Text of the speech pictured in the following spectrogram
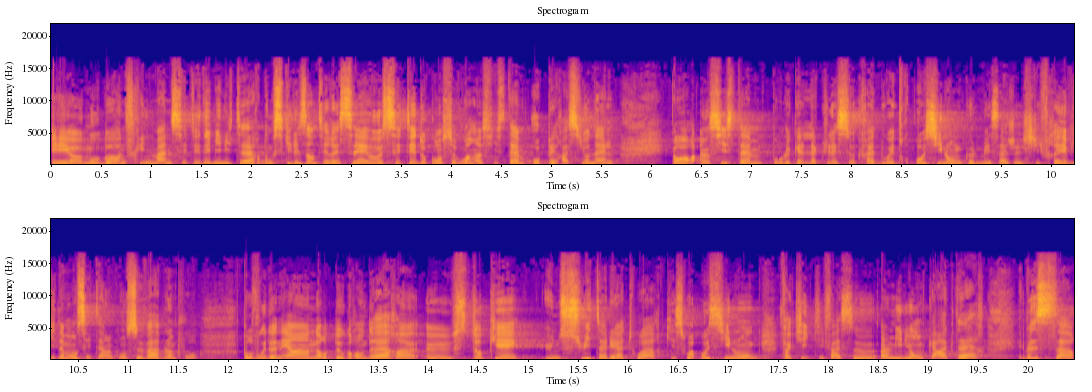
et euh, Mauborn, Friedman, c'était des militaires. Donc ce qui les intéressait, eux, c'était de concevoir un système opérationnel. Or, un système pour lequel la clé secrète doit être aussi longue que le message est chiffré, évidemment, c'était inconcevable. Hein, pour, pour vous donner un ordre de grandeur, stocker une suite aléatoire qui soit aussi longue, enfin qui, fasse euh, un million de caractères, eh bien ça,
